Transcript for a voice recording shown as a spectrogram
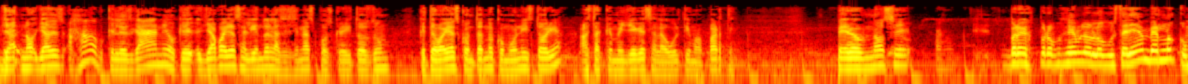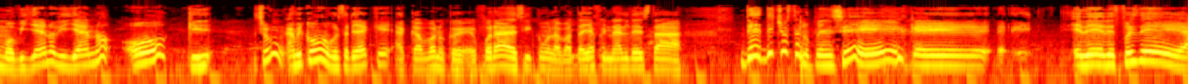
ya no ya ajá, que les gane o que ya vaya saliendo en las escenas post créditos Doom, que te vayas contando como una historia hasta que me llegues a la última parte. Pero no sé, Por, por ejemplo, ¿lo gustarían verlo como villano, villano? O que... a mí como me gustaría que acá, bueno, que fuera así como la batalla final de esta... De, de hecho, hasta lo pensé, ¿eh? Que eh, eh, de- después de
